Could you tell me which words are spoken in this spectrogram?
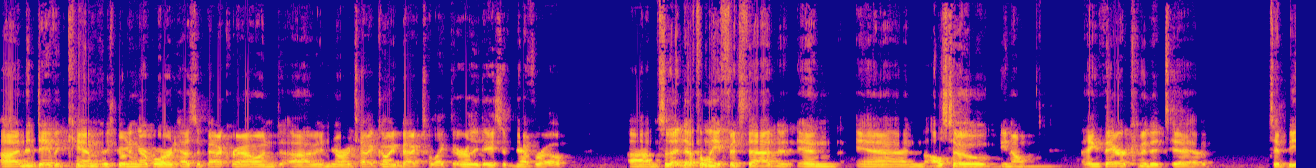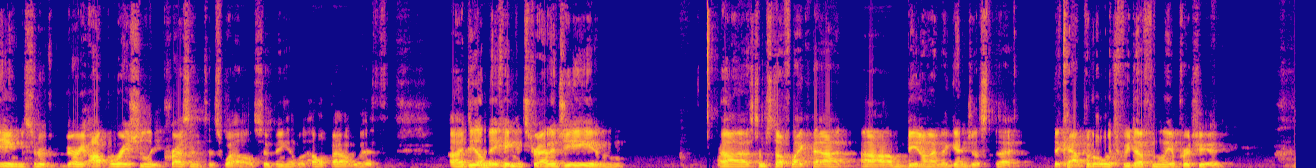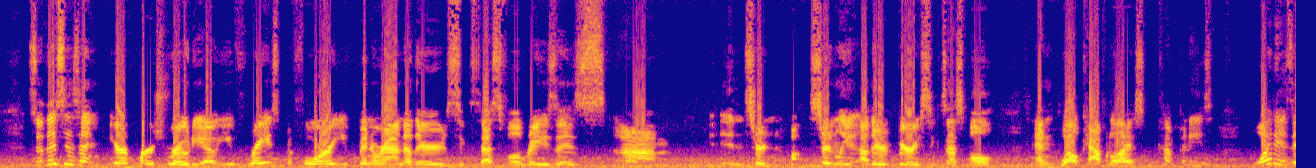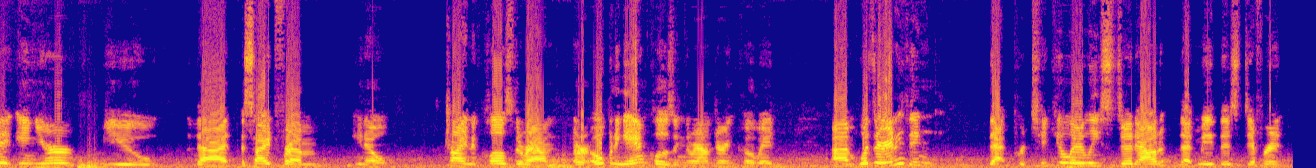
Uh, and then David Kim, who's joining our board, has a background uh, in neurotech going back to like the early days of Nevro. Um, so that definitely fits that, and and also, you know, I think they're committed to to being sort of very operationally present as well. So being able to help out with uh, deal making and strategy and uh, some stuff like that um, beyond again just the the capital, which we definitely appreciate. So this isn't your first rodeo. You've raised before. You've been around other successful raises, um, in certain certainly other very successful and well capitalized companies. What is it in your view that aside from you know trying to close the round or opening and closing the round during COVID, um, was there anything that particularly stood out that made this different?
